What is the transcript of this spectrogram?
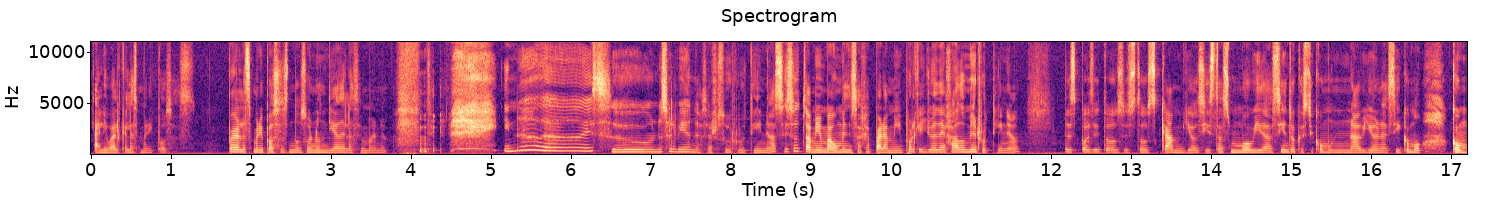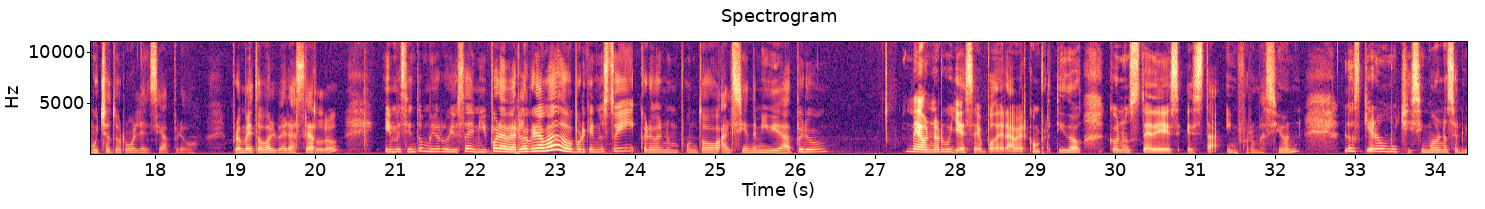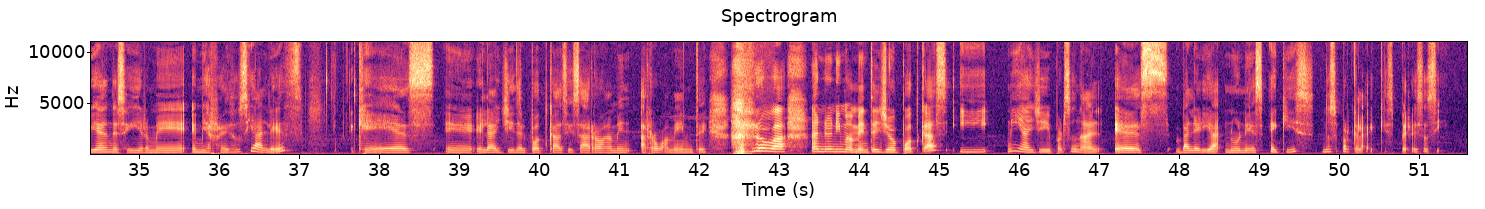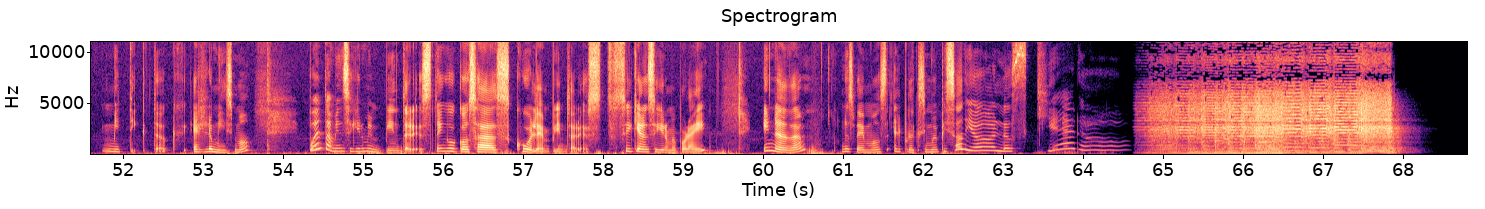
al igual que las mariposas. Pero las mariposas no son un día de la semana. y nada, eso. No se olviden de hacer sus rutinas. Eso también va un mensaje para mí porque yo he dejado mi rutina. Después de todos estos cambios y estas movidas, siento que estoy como un avión así como con mucha turbulencia, pero prometo volver a hacerlo. Y me siento muy orgullosa de mí por haberlo grabado, porque no estoy, creo, en un punto al 100 de mi vida, pero me enorgullece poder haber compartido con ustedes esta información. Los quiero muchísimo. No se olviden de seguirme en mis redes sociales que es eh, el IG del podcast es arroba, arroba anónimamente yo podcast y mi IG personal es Valeria Nunes X no sé por qué la X pero eso sí mi TikTok es lo mismo Pueden también seguirme en Pinterest. Tengo cosas cool en Pinterest. Si quieren seguirme por ahí. Y nada, nos vemos el próximo episodio. Los quiero.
